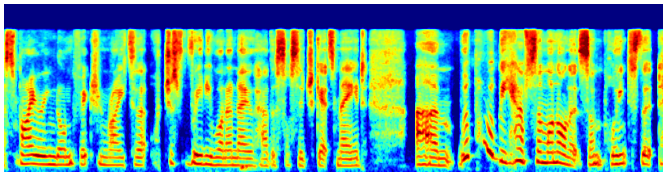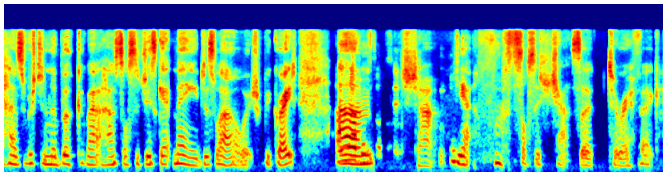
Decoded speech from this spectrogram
aspiring nonfiction writer, or just really want to know how the sausage gets made. Um, we'll probably have someone on at some point that has written a book about how sausages get made as well, which would be great. Um, sausage chat. Yeah, sausage chats are terrific.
